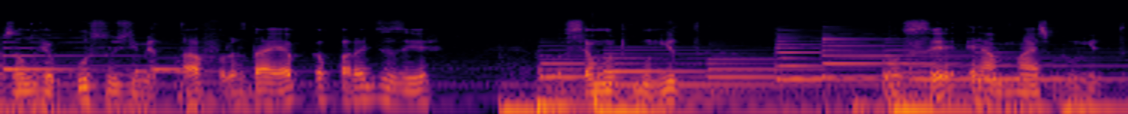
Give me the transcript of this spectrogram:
usando recursos de metáforas da época para dizer: Você é muito bonita, você é a mais bonita.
